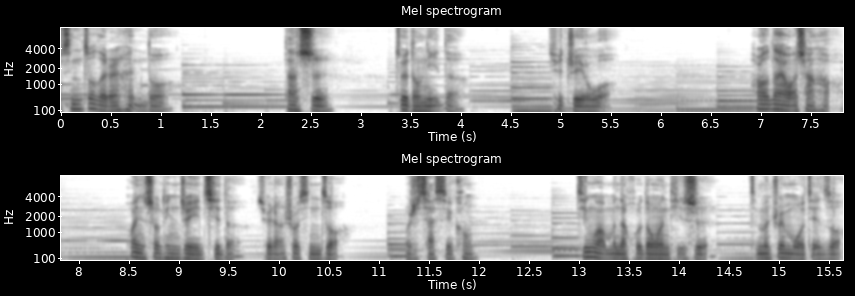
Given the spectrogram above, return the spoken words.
星座的人很多，但是最懂你的却只有我。Hello，大家晚上好，欢迎收听这一期的学长说星座，我是夏西空。今晚我们的互动问题是：怎么追摩羯座？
